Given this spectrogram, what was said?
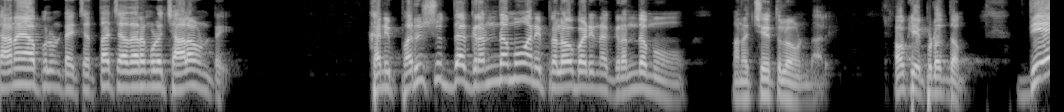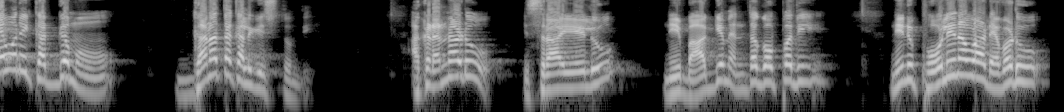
చాలా యాప్లు ఉంటాయి చెత్త చెదారం కూడా చాలా ఉంటాయి. కానీ పరిశుద్ధ గ్రంథము అని పిలువబడిన గ్రంథము మన చేతిలో ఉండాలి. ఓకే ఇప్పుడు వద్దాం. దేవుని ఖడ్గము ఘనత కలిగిస్తుంది. అక్కడ అన్నాడు ఇస్రాయేలు నీ భాగ్యం ఎంత గొప్పది? నేను పోలిన వాడెవడు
